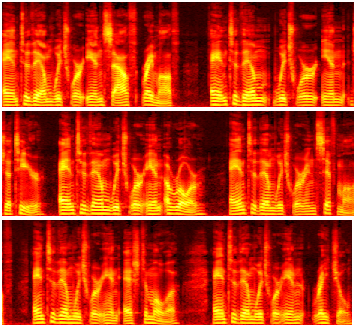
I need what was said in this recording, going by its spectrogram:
and to them which were in South Ramoth, and to them which were in Jattir, and to them which were in Aroer, and to them which were in Siphmoth, and to them which were in Eshtemoa, and to them which were in Rachal,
